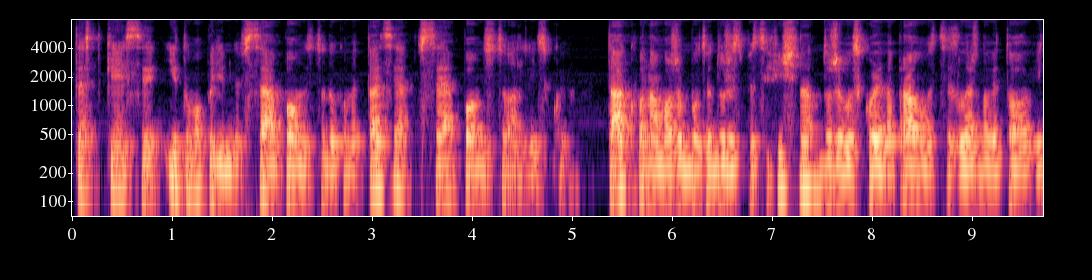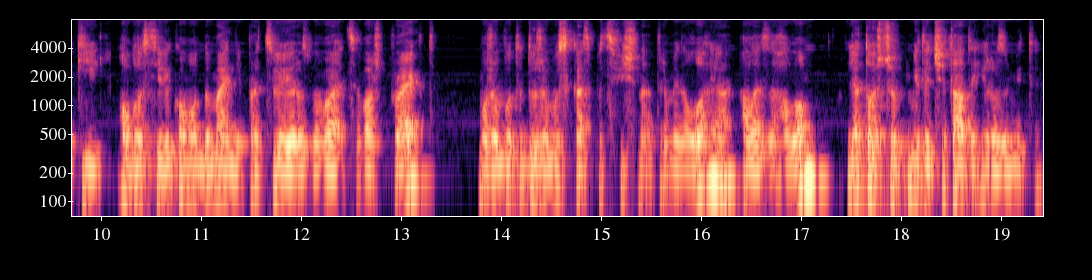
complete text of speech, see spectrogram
тест-кейси і тому подібне. Вся повністю документація, все повністю англійською. Так, вона може бути дуже специфічна, дуже вузької направленості, залежно від того, в якій області, в якому домені працює і розвивається ваш проект. Може бути дуже вузька специфічна термінологія, але загалом, для того, щоб вміти читати і розуміти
